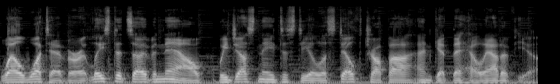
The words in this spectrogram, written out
well, whatever, at least it's over now. We just need to steal a stealth chopper and get the hell out of here.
